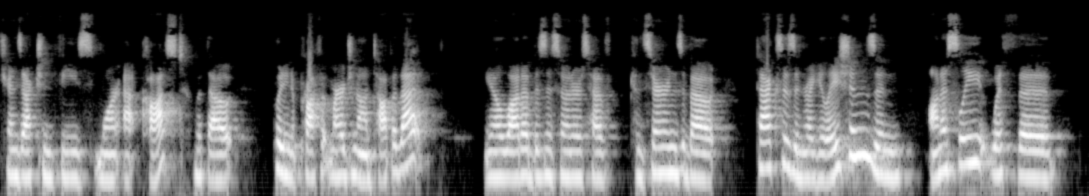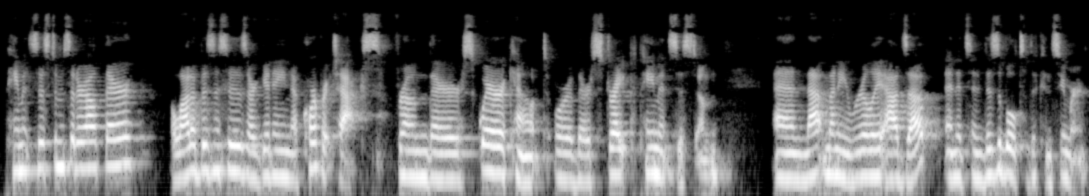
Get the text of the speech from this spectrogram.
transaction fees more at cost without putting a profit margin on top of that. You know, a lot of business owners have concerns about taxes and regulations. And honestly, with the payment systems that are out there, a lot of businesses are getting a corporate tax from their Square account or their Stripe payment system. And that money really adds up and it's invisible to the consumer.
